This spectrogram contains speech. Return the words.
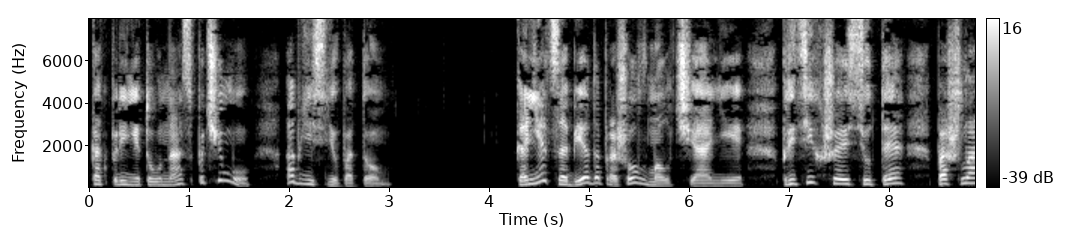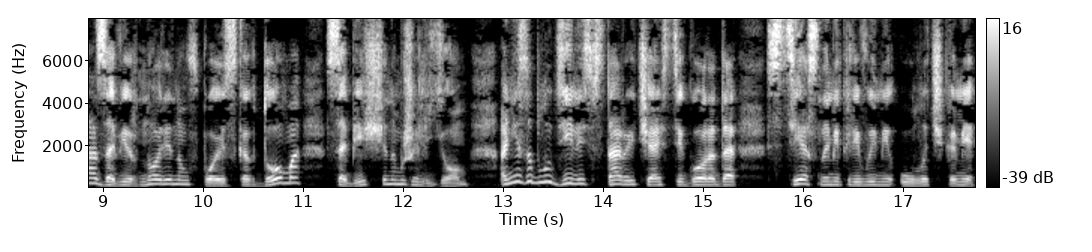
как принято у нас? Почему? Объясню потом». Конец обеда прошел в молчании. Притихшая Сюте пошла за Вернорином в поисках дома с обещанным жильем. Они заблудились в старой части города с тесными кривыми улочками.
